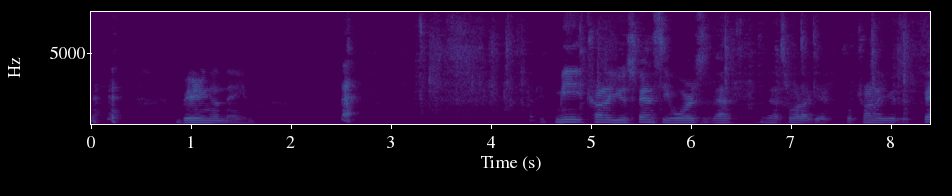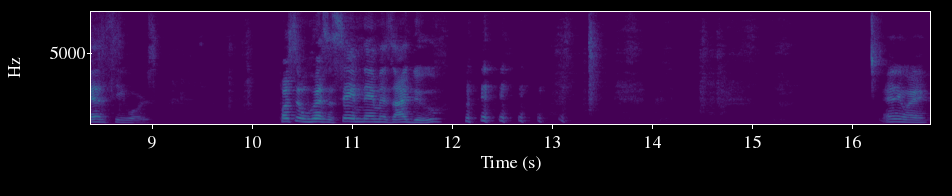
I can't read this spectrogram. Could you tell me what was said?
bearing a name. Me trying to use fancy words that that's what i get for trying to use fancy words. Person who has the same name as i do. Anyway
